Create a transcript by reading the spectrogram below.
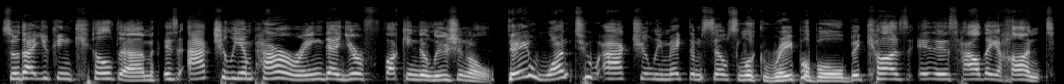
so that you can kill them is actually empowering, then you're fucking delusional. They want to actually make themselves look rapeable because it is how they hunt.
